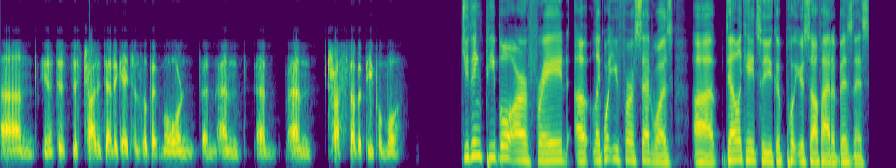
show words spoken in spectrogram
um, you know just just try to delegate a little bit more and and and and, and trust other people more. Do you think people are afraid of, like what you first said was uh, delegate so you could put yourself out of business?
